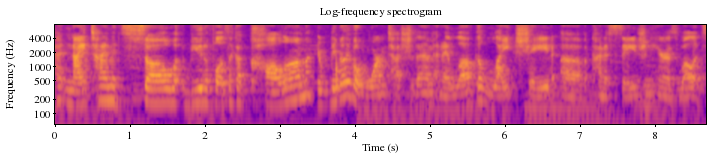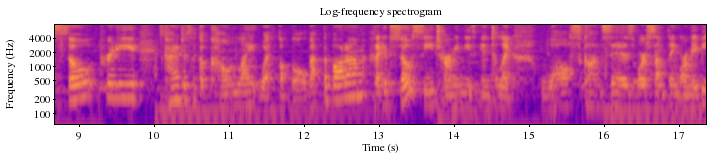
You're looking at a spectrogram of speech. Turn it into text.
at nighttime, it's so beautiful. It's like a column. It, they really have a warm touch to them and I love the light shade of kind of sage in here as well. It's so pretty. It's kind of just like a cone light with a bulb at the bottom. I could so see turning these into like wall sconces or something, or maybe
